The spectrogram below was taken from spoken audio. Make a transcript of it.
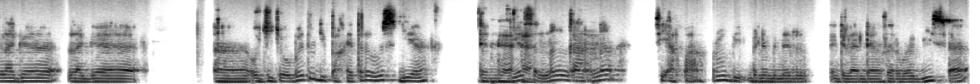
laga laga eh, uji coba tuh dipakai terus dia. Dan dia seneng karena si Akpa Akpro bi- bener-bener gelandang serba bisa.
